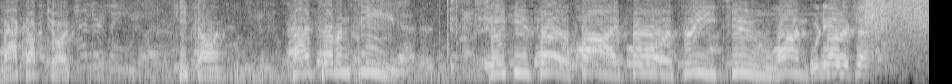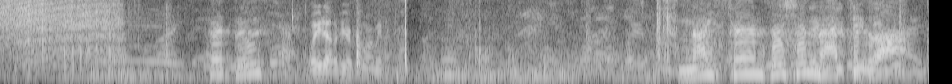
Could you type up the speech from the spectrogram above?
Back up, George. Keep going. Pad 17. Safeties go. Five, four, three, two, one. Start. Good boost. Wait out here for me. Nice transition. That's a glide.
